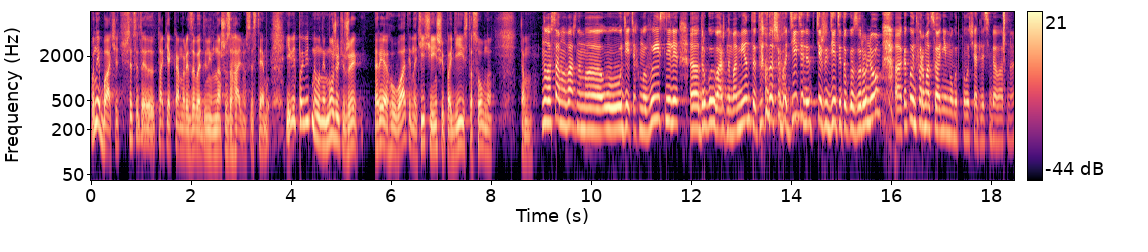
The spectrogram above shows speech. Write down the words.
вони бачать все це так, як камери заведені в нашу загальну систему. І відповідно вони можуть вже реагувати на ті чи інші події стосовно там Ну, о самом важном э, у у детях мы выяснили. Э, Другой важный момент – это наши водители, это те же дети, только за рулем. А Какую информацию они могут получать для себя важную?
